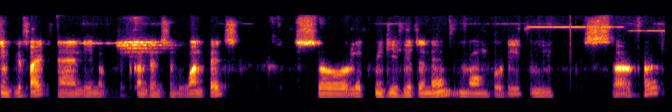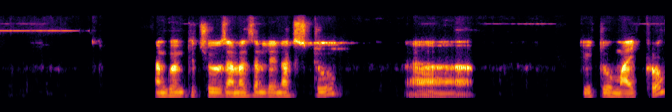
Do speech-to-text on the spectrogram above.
simplified and you know it contains only one page so let me give it a name, MongoDB server. I'm going to choose Amazon Linux 2 uh, T2 Micro.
